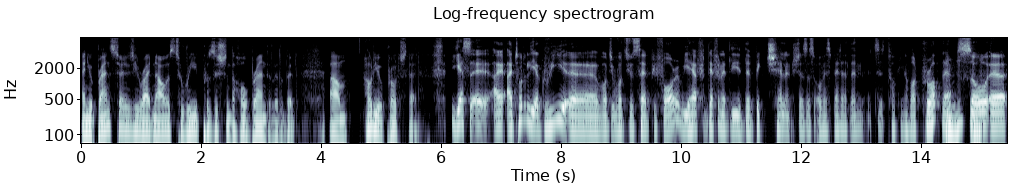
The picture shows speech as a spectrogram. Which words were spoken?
and your brand strategy right now is to reposition the whole brand a little bit. Um, how do you approach that? Yes, uh, I, I totally agree. Uh, what you, what you said before, we have definitely the big challenge. This is always better than it's talking about problems. so, uh,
